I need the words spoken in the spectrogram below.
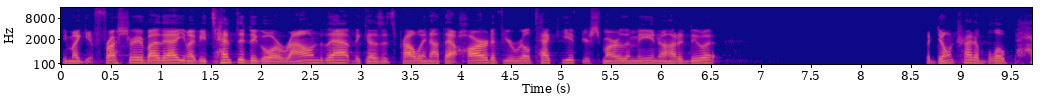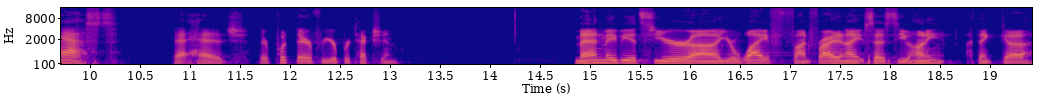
You might get frustrated by that. You might be tempted to go around that because it's probably not that hard if you're real techie, if you're smarter than me and know how to do it. But don't try to blow past that hedge. They're put there for your protection. Men, maybe it's your, uh, your wife on Friday night says to you, honey, I think, uh,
